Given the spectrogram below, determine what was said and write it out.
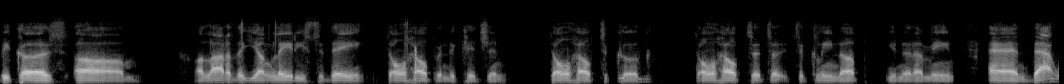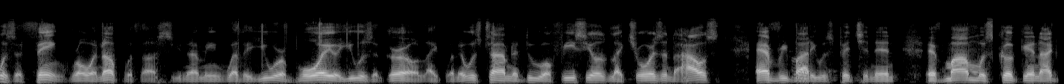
Because um a lot of the young ladies today don't help in the kitchen, don't help to cook, don't help to, to, to clean up, you know what I mean? And that was a thing growing up with us, you know what I mean? Whether you were a boy or you was a girl, like when it was time to do oficios, like chores in the house, everybody was pitching in. If mom was cooking, I'd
